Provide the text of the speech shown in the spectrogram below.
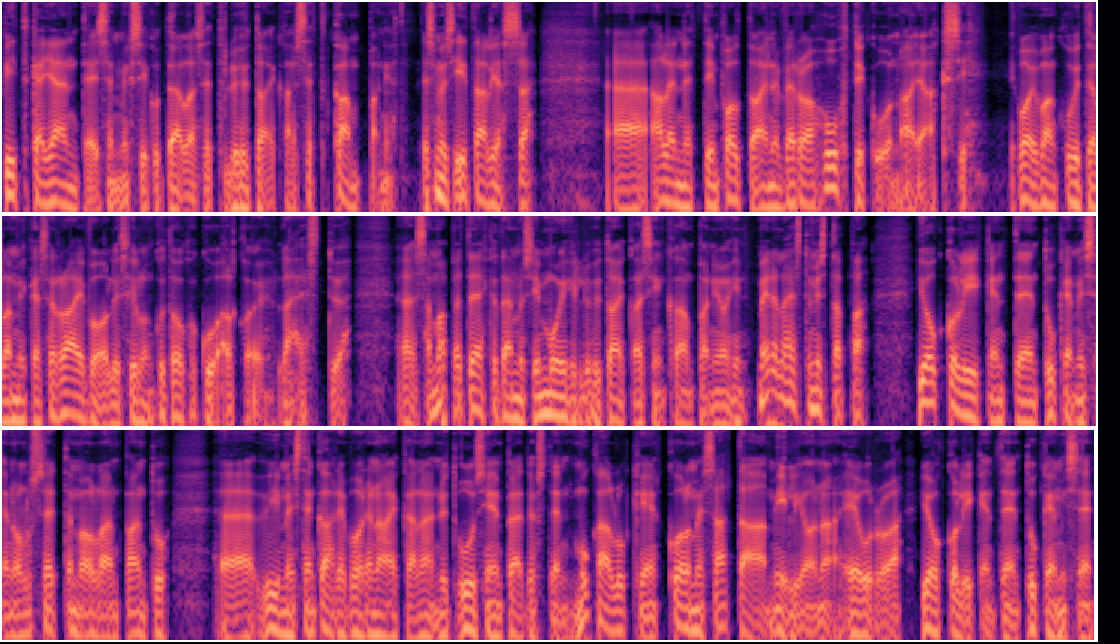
pitkäjänteisemmiksi kuin tällaiset lyhytaikaiset kampanjat. Esimerkiksi Italiassa äh, alennettiin polttoaineveroa huhtikuun ajaksi – voi vaan kuvitella, mikä se raivo oli silloin, kun toukokuu alkoi lähestyä. Sama pätee ehkä tämmöisiin muihin lyhytaikaisiin kampanjoihin. Meidän lähestymistapa joukkoliikenteen tukemiseen on ollut se, että me ollaan pantu viimeisten kahden vuoden aikana nyt uusien päätösten mukaan lukien 300 miljoonaa euroa joukkoliikenteen tukemiseen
